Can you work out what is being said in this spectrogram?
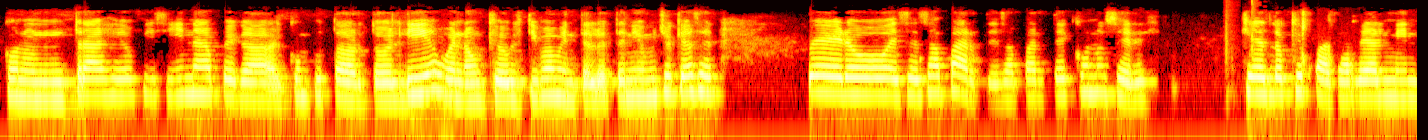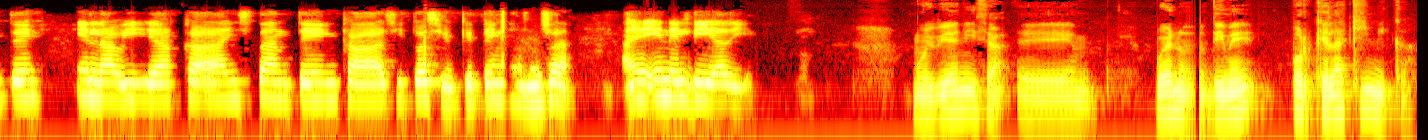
con un traje de oficina pegada al computador todo el día, bueno, aunque últimamente lo he tenido mucho que hacer, pero es esa parte, esa parte de conocer qué es lo que pasa realmente en la vida, cada instante, en cada situación que tengamos en el día a día. Muy bien, Isa. Eh, bueno, dime, ¿por qué la química?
